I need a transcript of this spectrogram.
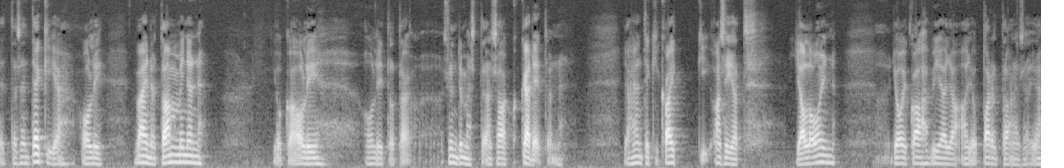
että sen tekijä oli Väinö Tamminen – joka oli, oli tota, syntymästään saakka kädetön. Ja hän teki kaikki asiat jaloin, joi kahvia ja ajoi partaansa ja,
